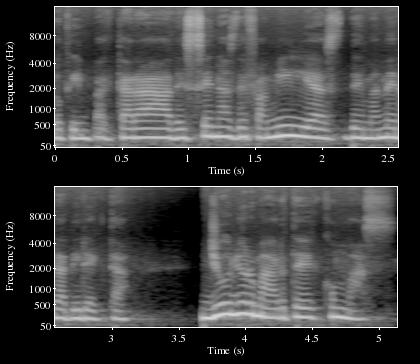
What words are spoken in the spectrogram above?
lo que impactará a decenas de familias de manera directa. Junior Marte con más.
